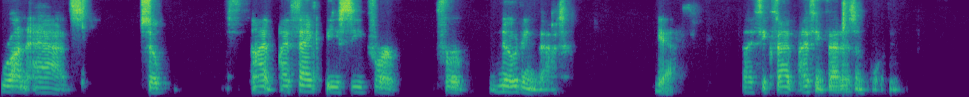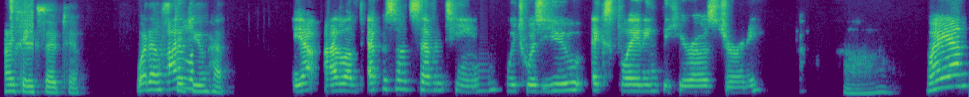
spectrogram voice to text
run ads? So I, I thank BC for for noting that. Yes. I think that I think that is important. I think so too. What else did lo- you have? Yeah, I loved episode 17, which was you explaining the hero's journey. Oh. Man,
